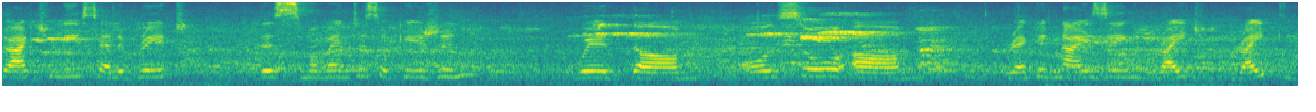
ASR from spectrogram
to actually celebrate this momentous occasion with um, also um, recognizing right, rightly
